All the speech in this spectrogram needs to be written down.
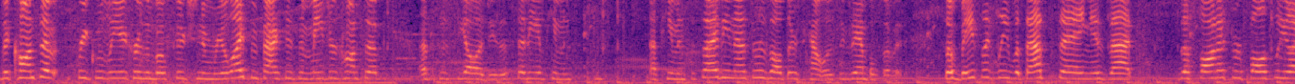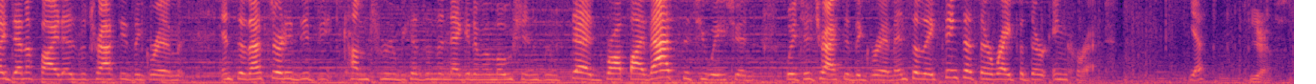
the concept frequently occurs in both fiction and real life. In fact, it's a major concept of sociology, the study of humans of human society, and as a result, there's countless examples of it. So basically, what that's saying is that the faunus were falsely identified as attracting the Grimm, and so that started to become true because of the negative emotions instead brought by that situation, which attracted the Grimm. And so they think that they're right, but they're incorrect. Yes. Yes.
